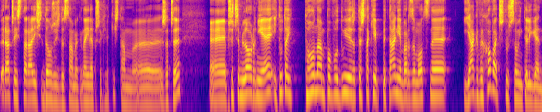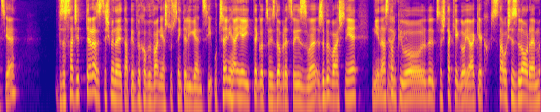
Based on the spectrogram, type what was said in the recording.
raczej starali się dążyć do samych najlepszych jakichś tam e, rzeczy. E, przy czym lore nie i tutaj to nam powoduje, że też takie pytanie bardzo mocne, jak wychować sztuczną inteligencję. W zasadzie teraz jesteśmy na etapie wychowywania sztucznej inteligencji, uczenia jej tego, co jest dobre, co jest złe, żeby właśnie nie nastąpiło tak. coś takiego, jak, jak stało się z Lorem e,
